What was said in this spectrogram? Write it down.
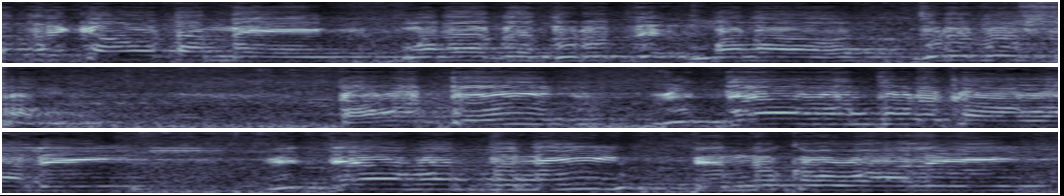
ముఖ్యమంత్రి కావటమే మన యొక్క దురద మన దురదృష్టం. కాబట్టి విద్యావంతుడు కావాలి విద్యావంతుని ఎన్నుకోవాలి.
